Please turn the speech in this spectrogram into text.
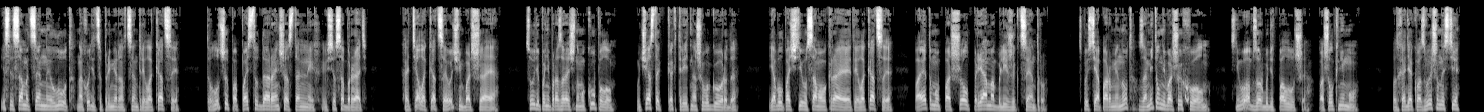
Если самый ценный лут находится примерно в центре локации, то лучше попасть туда раньше остальных и все собрать. Хотя локация очень большая. Судя по непрозрачному куполу, участок как треть нашего города. Я был почти у самого края этой локации, поэтому пошел прямо ближе к центру. Спустя пару минут заметил небольшой холм. С него обзор будет получше. Пошел к нему. Подходя к возвышенности,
